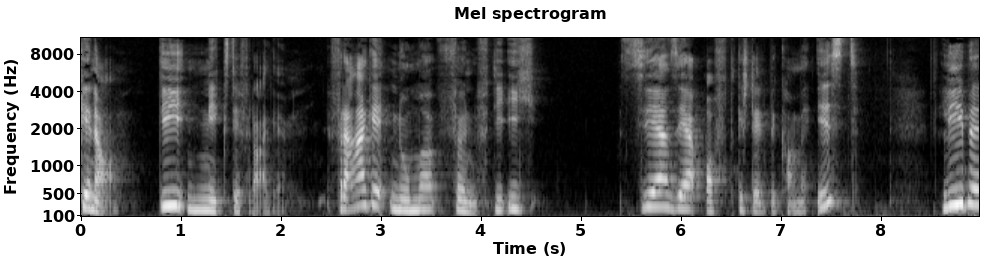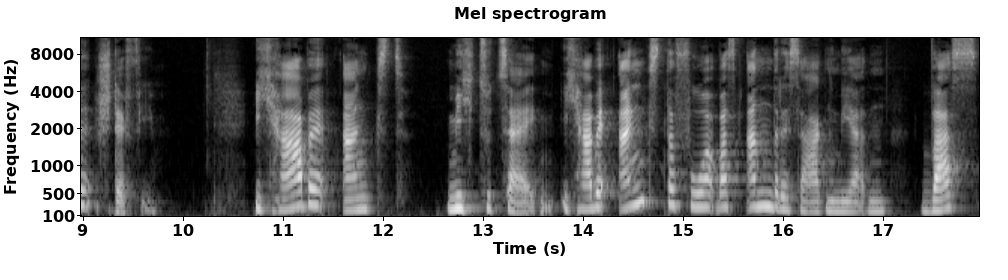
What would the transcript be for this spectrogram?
Genau, die nächste Frage. Frage Nummer 5, die ich sehr, sehr oft gestellt bekomme, ist, liebe Steffi, ich habe Angst, mich zu zeigen. Ich habe Angst davor, was andere sagen werden. Was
